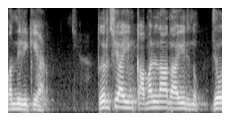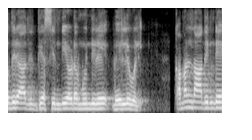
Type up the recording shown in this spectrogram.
വന്നിരിക്കുകയാണ്. തീർച്ചയായും കമൽനാഥ് ആയിരുന്നു ജ്യോതിരാദിത്യ സിന്ധ്യയുടെ മുന്നിലെ വെല്ലുവിളി. കമൽനാഥിന്റെ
